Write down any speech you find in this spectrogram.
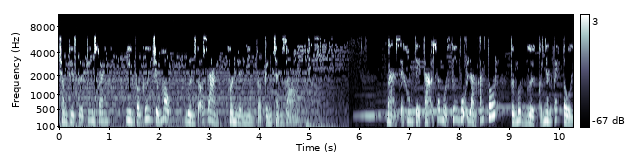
Trong thế giới kinh doanh, nhìn vào gương chiếu hậu luôn rõ ràng hơn là nhìn vào kính chắn gió. Bạn sẽ không thể tạo ra một thương vụ làm ăn tốt với một người có nhân cách tồi.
